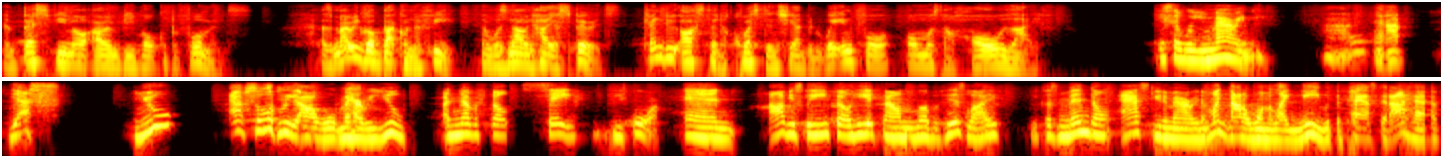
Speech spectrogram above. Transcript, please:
and Best Female R&B Vocal Performance. As Mary got back on her feet and was now in higher spirits, Kendu asked her the question she had been waiting for almost her whole life. He said, will you marry me? Uh, and I, yes. You? Absolutely, I will marry you. I never felt safe before. And obviously he felt he had found the love of his life because men don't ask you to marry them. Like not a woman like me with the past that I have.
